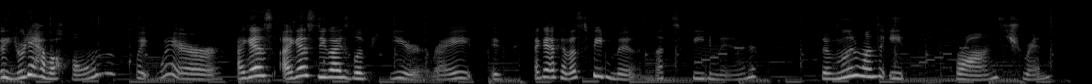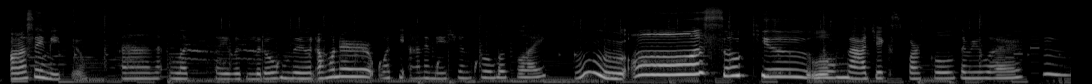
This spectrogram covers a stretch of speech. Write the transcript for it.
Wait, you already have a home? Wait, where? I guess I guess you guys live here, right? If okay, okay, let's feed Moon. Let's feed Moon. So Moon wants to eat prawns, shrimp. Honestly, me too. And let's play with little Moon. I wonder what the animations will look like. Ooh, oh, so cute. Little magic sparkles everywhere. Hmm,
